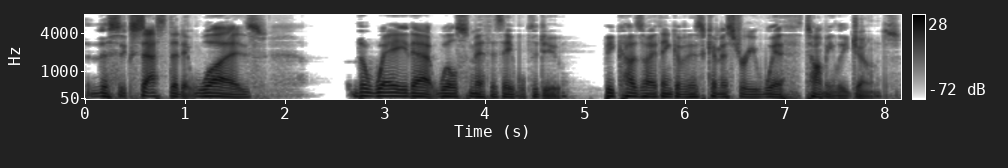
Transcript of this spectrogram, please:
the success that it was the way that Will Smith is able to do because I think of his chemistry with Tommy Lee Jones.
